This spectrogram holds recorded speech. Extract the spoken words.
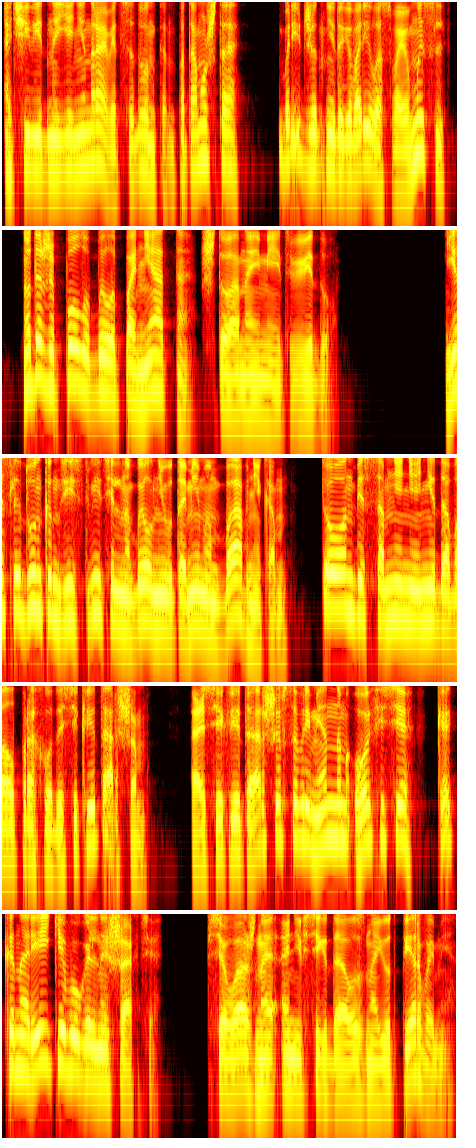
очевидно, ей не нравится Дункан, потому что Бриджит не договорила свою мысль, но даже Полу было понятно, что она имеет в виду. Если Дункан действительно был неутомимым бабником, то он без сомнения не давал прохода секретаршам. А секретарши в современном офисе как канарейки в угольной шахте. Все важное они всегда узнают первыми.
